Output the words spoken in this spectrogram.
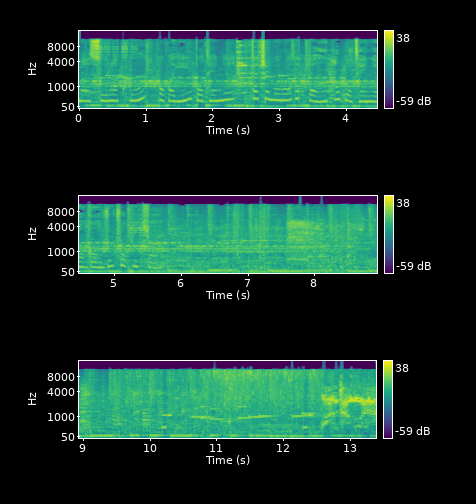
masura cu papai botenia, ta ce morata ta cu botenia goju chopicio. Quanta ura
